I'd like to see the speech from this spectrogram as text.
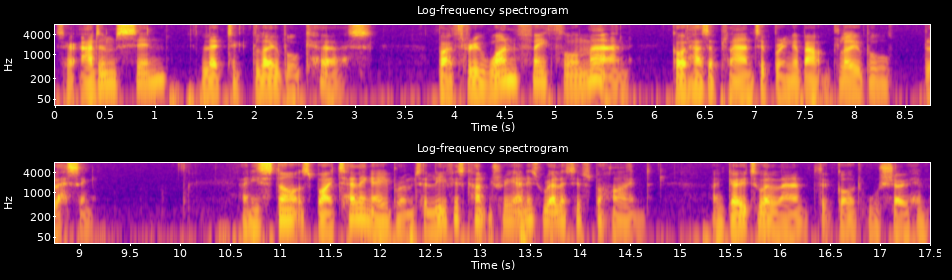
So Adam's sin led to global curse, but through one faithful man, God has a plan to bring about global blessing. And he starts by telling Abram to leave his country and his relatives behind and go to a land that God will show him.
